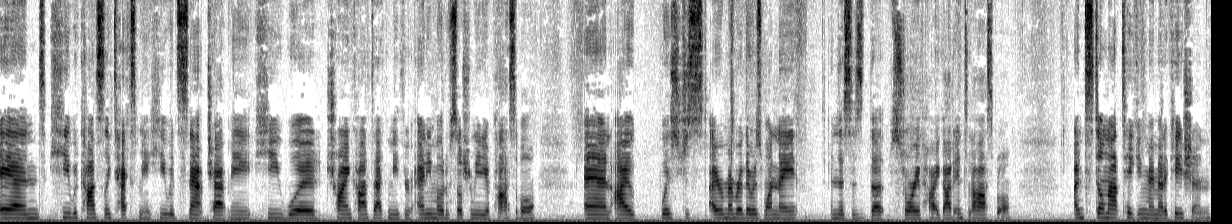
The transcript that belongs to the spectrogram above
and he would constantly text me. He would snapchat me. He would try and contact me through any mode of social media possible. And i was just i remember there was one night and this is the story of how i got into the hospital. I'm still not taking my medication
